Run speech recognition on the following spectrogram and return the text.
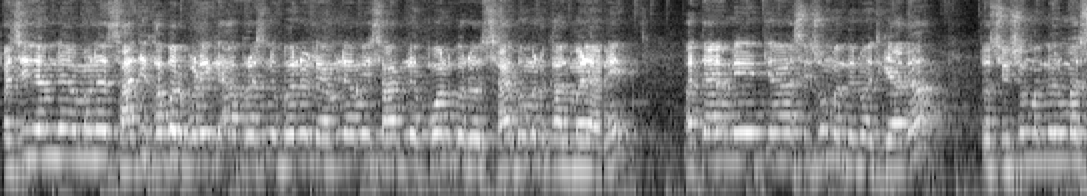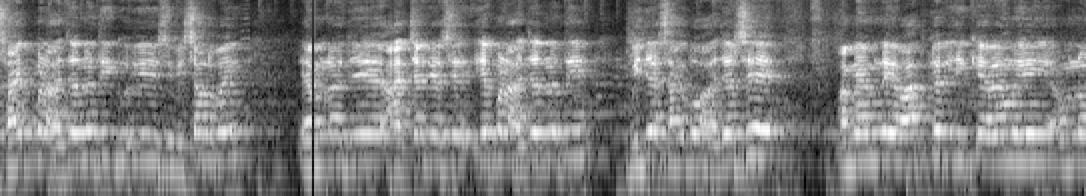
પછી એમને અમને સાજી ખબર પડી કે આ પ્રશ્ન બન્યો એટલે એમને અમે સાહેબને ફોન કર્યો. સાહેબ અમને કાલ મળ્યા નહીં. અત્યારે અમે ત્યાં શિશુ મંદિરમાં જ ગયા હતા. તો શિશુ મંદિરમાં સાહેબ પણ હાજર નથી. વિશાલભાઈ, એમના જે આચાર્ય છે એ પણ હાજર નથી. બીજા સાહેબો હાજર છે. અમે અમને વાત કરી કે અમે અમનો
